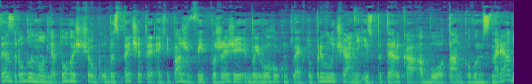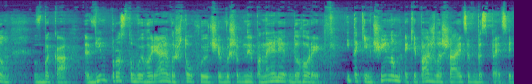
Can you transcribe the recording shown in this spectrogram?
Це зроблено для того, щоб убезпечити екіпаж від пожежі бойового комплекту. При влучанні із ПТРК або танковим снарядом в БК він просто вигоряє, виштовхуючи вишибні панелі догори, і таким чином екіпаж лишається в безпеці.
